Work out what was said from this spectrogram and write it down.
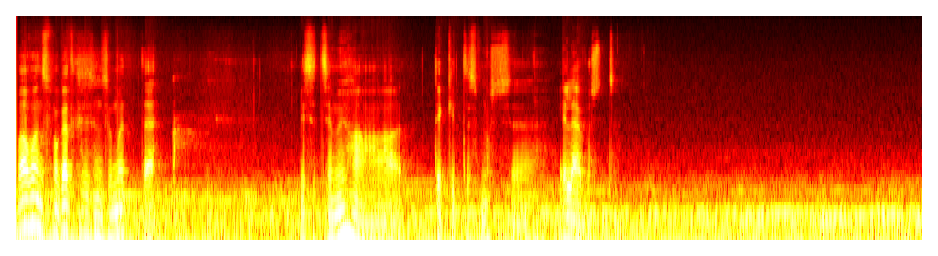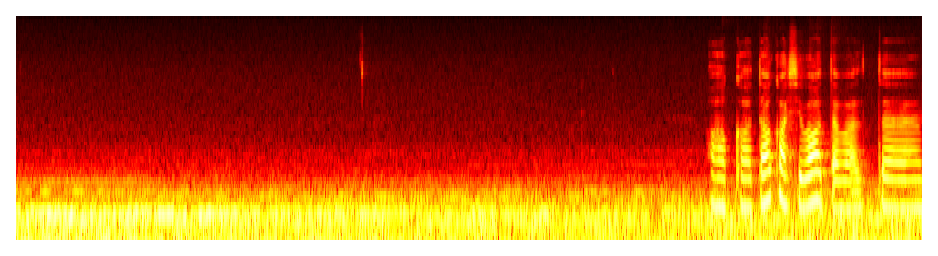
vabandust, ma katkestasin su mõtte. lihtsalt see müha tekitas must elevust aga tagasivaatavalt äh,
